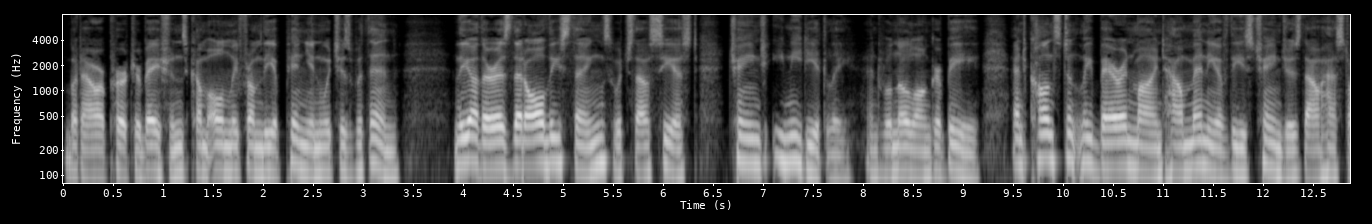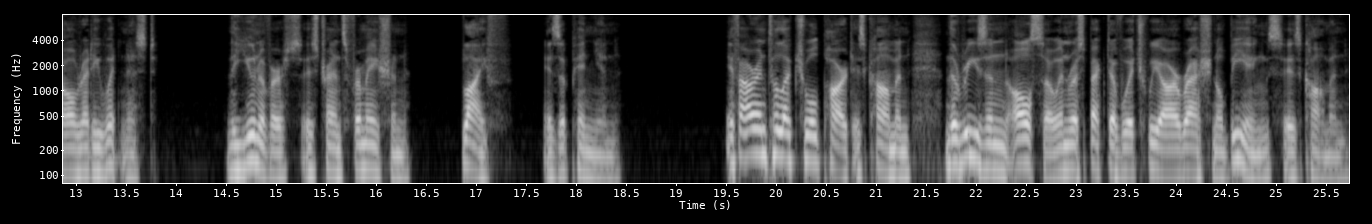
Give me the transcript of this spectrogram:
But our perturbations come only from the opinion which is within the other is that all these things which thou seest change immediately and will no longer be, and constantly bear in mind how many of these changes thou hast already witnessed. The universe is transformation. Life is opinion. If our intellectual part is common, the reason also in respect of which we are rational beings is common.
